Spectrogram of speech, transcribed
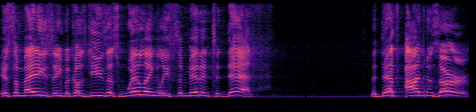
It's amazing because Jesus willingly submitted to death, the death I deserved.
